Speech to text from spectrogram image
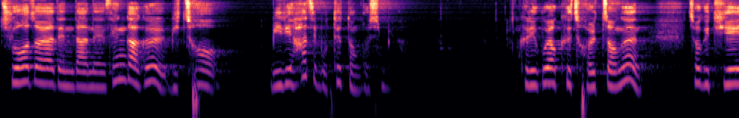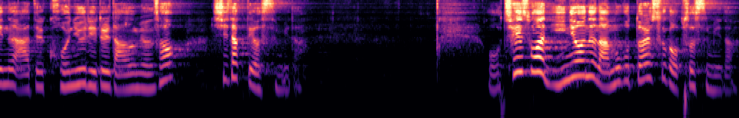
주어져야 된다는 생각을 미처 미리 하지 못했던 것입니다. 그리고요 그 절정은 저기 뒤에 있는 아들 권유리를 낳으면서 시작되었습니다. 어, 최소한 2년은 아무것도 할 수가 없었습니다.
